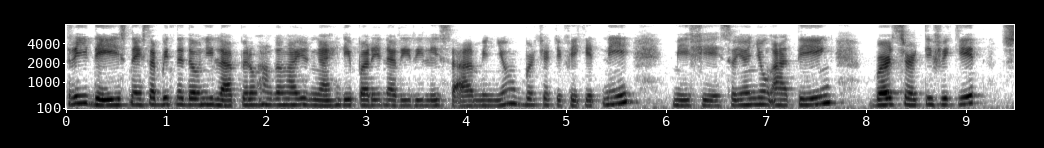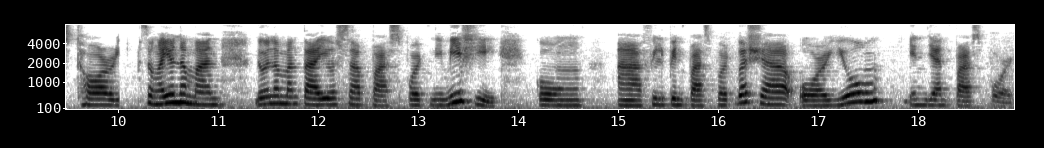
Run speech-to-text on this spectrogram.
3 days, naisabit na daw nila, pero hanggang ngayon nga, hindi pa rin nare-release sa amin yung birth certificate ni Mishi. So, yun yung ating birth certificate story. So, ngayon naman, doon naman tayo sa passport ni Mishi. Kung ah, Philippine passport ba siya or yung Indian passport.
